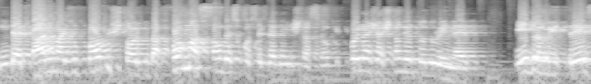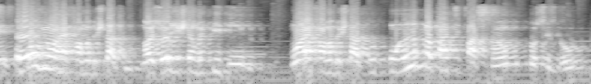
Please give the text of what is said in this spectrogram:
em detalhe, mas o próprio histórico da formação desse Conselho de Administração, que foi na gestão de Antônio Luiz Neto, em 2013, houve uma reforma do Estatuto. Nós hoje estamos pedindo uma reforma do Estatuto com ampla participação do torcedor,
